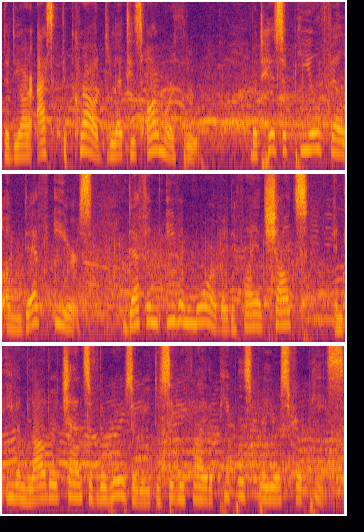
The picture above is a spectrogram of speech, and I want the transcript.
Tadiar asked the crowd to let his armor through, but his appeal fell on deaf ears, deafened even more by defiant shouts and even louder chants of the rosary to signify the people's prayers for peace.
